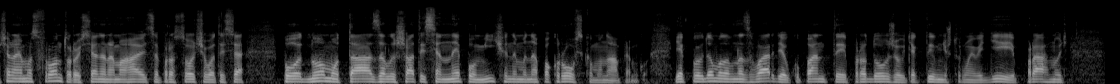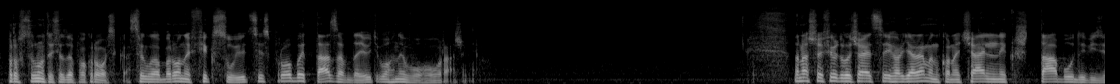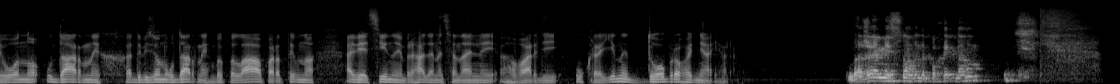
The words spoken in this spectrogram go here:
Починаємо з фронту. Росіяни намагаються просочуватися по одному та залишатися непоміченими на Покровському напрямку. Як повідомили в Нацгвардії, окупанти продовжують активні штурмові дії, прагнуть просунутися до Покровська. Сили оборони фіксують ці спроби та завдають вогневого ураження. До нашого ефіру долучається Ігор Яременко, начальник штабу дивізіону ударних дивізіону ударних БПЛА оперативно-авіаційної бригади Національної гвардії України. Доброго дня, Ігоре. Бажаю міцного непохитного.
